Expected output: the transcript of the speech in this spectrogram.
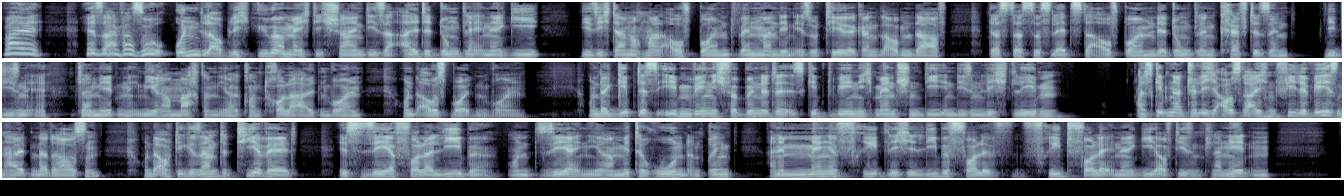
weil es einfach so unglaublich übermächtig scheint, diese alte dunkle Energie, die sich da nochmal aufbäumt, wenn man den Esoterikern glauben darf, dass das das letzte Aufbäumen der dunklen Kräfte sind die diesen äh, Planeten in ihrer Macht und ihrer Kontrolle halten wollen und ausbeuten wollen. Und da gibt es eben wenig Verbündete, es gibt wenig Menschen, die in diesem Licht leben. Es gibt natürlich ausreichend viele Wesenheiten da draußen und auch die gesamte Tierwelt ist sehr voller Liebe und sehr in ihrer Mitte ruhend und bringt eine Menge friedliche, liebevolle, friedvolle Energie auf diesen Planeten,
